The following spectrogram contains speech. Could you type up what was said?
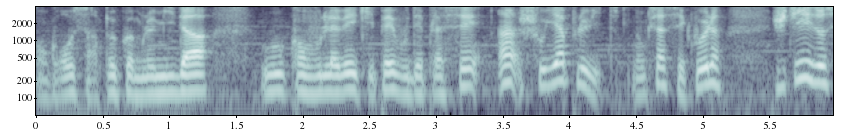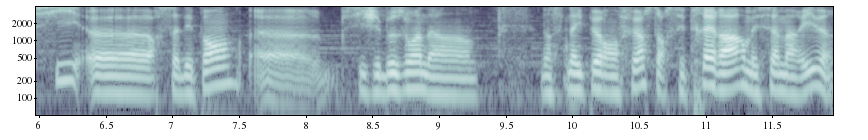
Donc, en gros, c'est un peu comme le Mida, où quand vous l'avez équipé, vous déplacez un chouïa plus vite. Donc ça c'est cool. J'utilise aussi, alors ça dépend, si j'ai besoin d'un sniper en first. Alors c'est très rare, mais ça m'arrive.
